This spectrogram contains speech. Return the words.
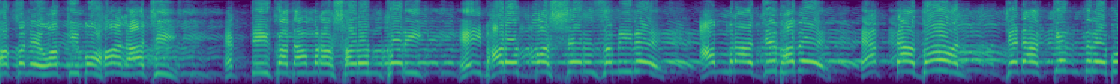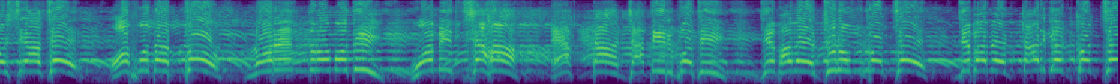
সকলে ওয়াকিবহাল আছি। একটি কথা আমরা স্মরণ করি, এই ভারতবর্ষের জমিনে আমরা যেভাবে একটা দল যেটা কেন্দ্রে বসে আছে, অপদার্থ নরেন্দ্র মোদী, অমিত শাহ, একটা জাতির প্রতি যেভাবে জুলুম করছে, যেভাবে টার্গেট করছে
